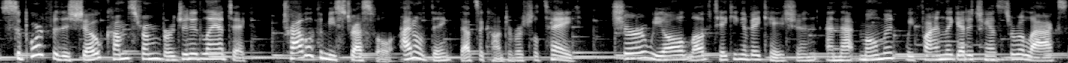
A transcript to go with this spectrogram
Support for this show comes from Virgin Atlantic. Travel can be stressful. I don't think that's a controversial take. Sure, we all love taking a vacation and that moment we finally get a chance to relax,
